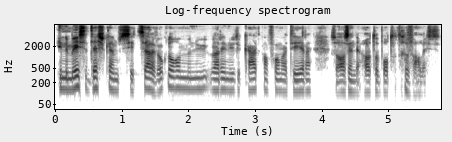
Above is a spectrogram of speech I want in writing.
In de meeste dashcams zit zelf ook nog een menu waarin u de kaart kan formateren, zoals in de Autobot het geval is.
